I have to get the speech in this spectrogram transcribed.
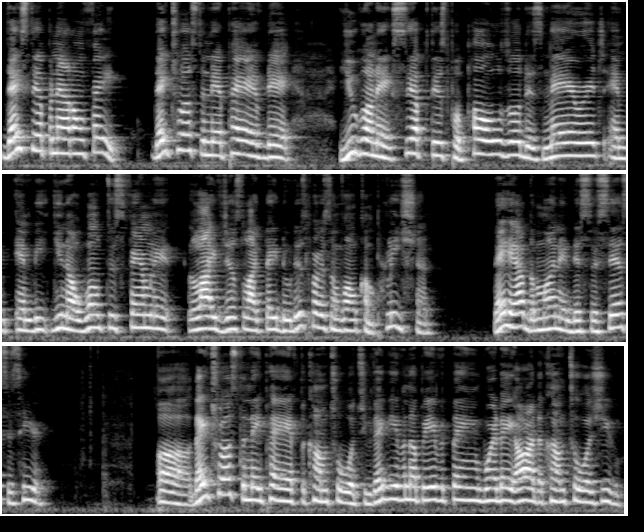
they stepping out on faith. They trust in their path that you're going to accept this proposal, this marriage, and, and be, you know, want this family life just like they do. This person want completion. They have the money. The success is here. Uh, they trust in their path to come towards you. They giving up everything where they are to come towards you.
